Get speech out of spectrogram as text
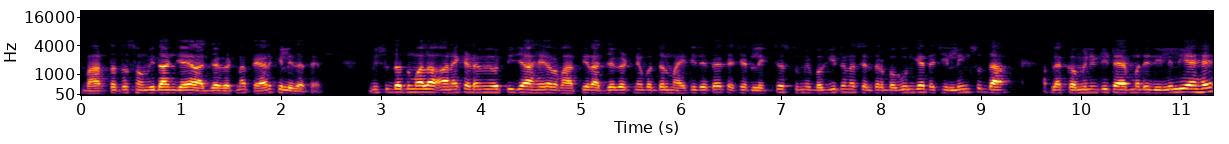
भारताचं संविधान जे आहे राज्यघटना तयार केली जाते. मी सुद्धा तुम्हाला अनअकॅडमीवरती जे आहे भारतीय राज्यघटनेबद्दल माहिती देत आहे त्याचे लेक्चर्स तुम्ही बघितले नसेल तर बघून घ्या. त्याची लिंक सुद्धा आपल्या कम्युनिटी टॅबमध्ये दिलेली आहे.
